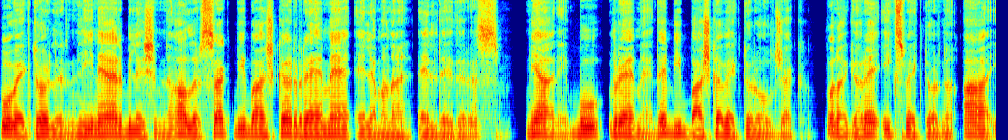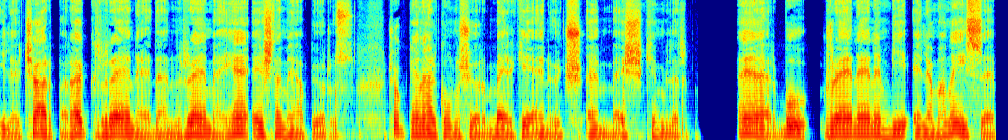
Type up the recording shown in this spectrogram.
Bu vektörlerin lineer bileşimini alırsak bir başka Rm elemanı elde ederiz. Yani bu Rm'de bir başka vektör olacak. Buna göre x vektörünü a ile çarparak Rn'den Rm'ye eşleme yapıyoruz. Çok genel konuşuyorum, belki n3, n5, kim bilir. Eğer bu Rn'nin bir elemanı ise,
